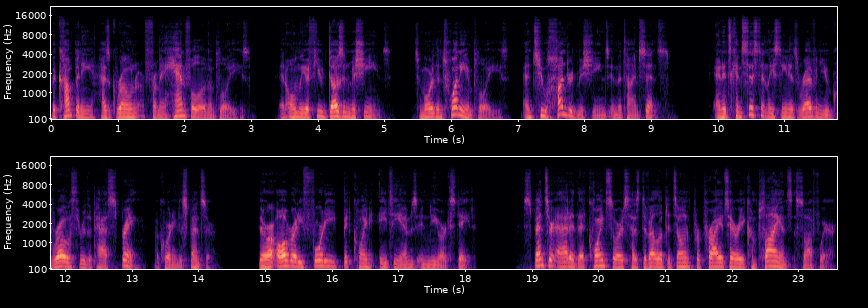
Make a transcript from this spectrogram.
The company has grown from a handful of employees and only a few dozen machines to more than 20 employees and 200 machines in the time since. And it's consistently seen its revenue grow through the past spring, according to Spencer. There are already 40 Bitcoin ATMs in New York State. Spencer added that CoinSource has developed its own proprietary compliance software,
